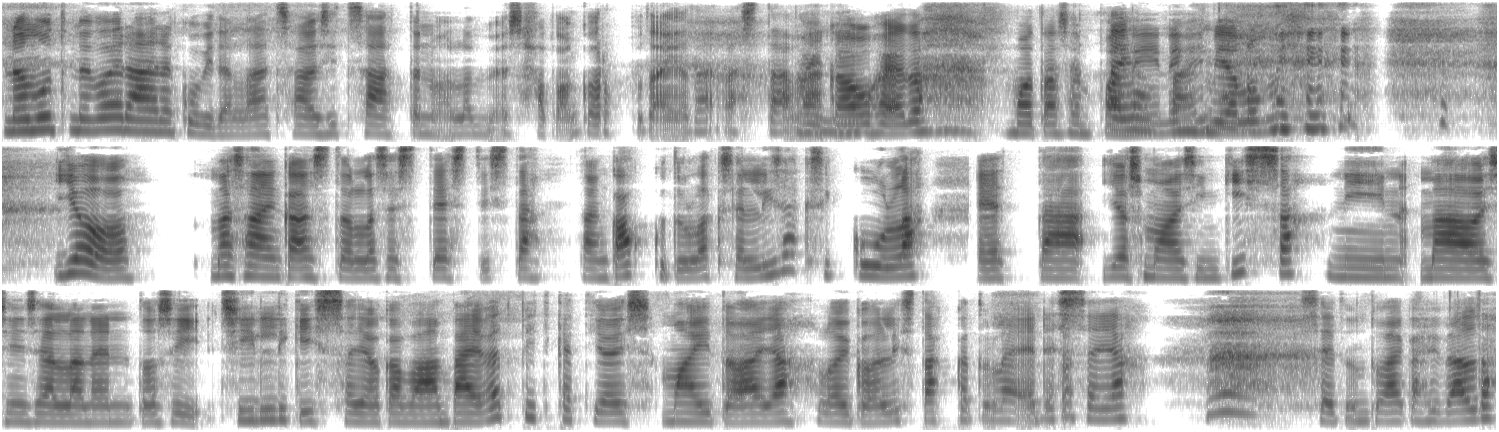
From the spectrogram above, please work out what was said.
No, mutta me voidaan aina kuvitella, että sä olisit saattanut olla myös hapankorppu tai jotain vastaavaa. Ai niin... kauheata. Mä otan sen paniinin mieluummin. Joo, mä sain kanssa tuollaisesta testistä tämän kakkutuloksen lisäksi kuulla, että jos mä olisin kissa, niin mä olisin sellainen tosi chillikissa, joka vaan päivät pitkät jois maitoa ja loikoillistakka tulee edessä ja se tuntuu aika hyvältä.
